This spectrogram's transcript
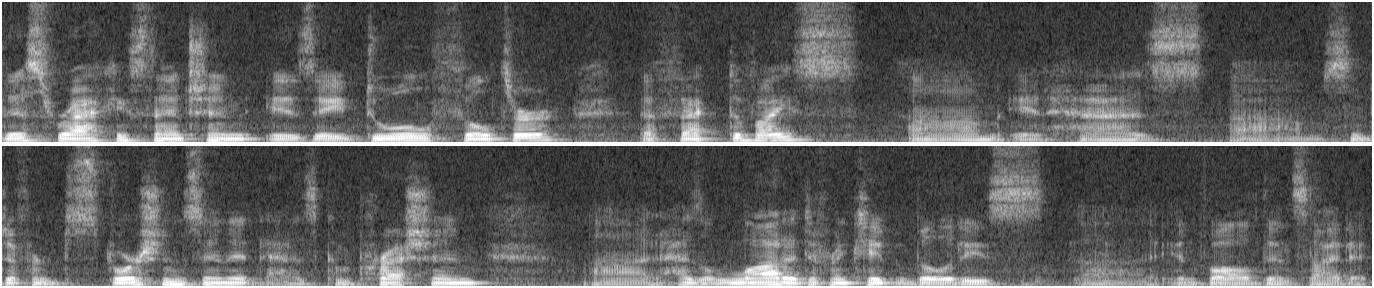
this rack extension is a dual filter effect device. Um, it has um, some different distortions in it, it has compression, uh, it has a lot of different capabilities uh, involved inside it.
